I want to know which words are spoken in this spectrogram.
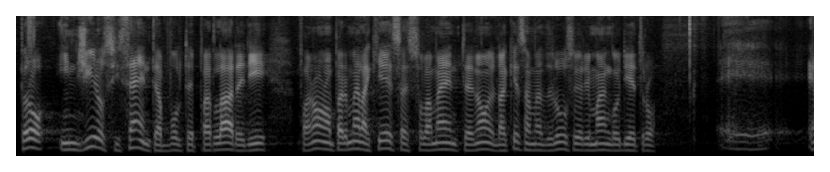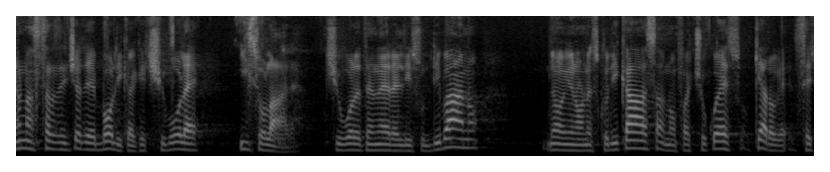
Però in giro si sente a volte parlare di, fa, no, no, per me la Chiesa è solamente, no, la Chiesa mi ha deluso, io rimango dietro. È una strategia diabolica che ci vuole isolare, ci vuole tenere lì sul divano, no, io non esco di casa, non faccio questo. Chiaro che se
